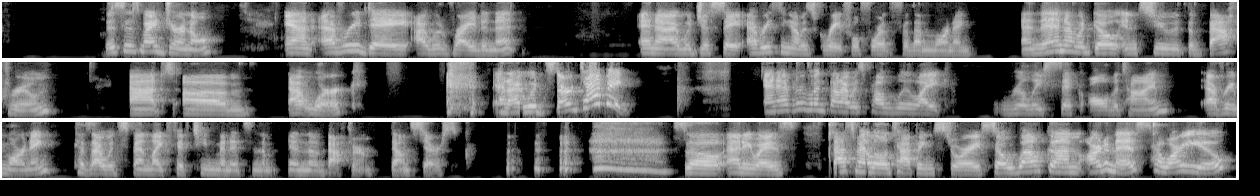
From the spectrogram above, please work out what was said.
This is my journal. And every day I would write in it and I would just say everything I was grateful for for that morning. And then I would go into the bathroom at um, at work, and I would start tapping. And everyone thought I was probably like really sick all the time every morning because I would spend like 15 minutes in the in the bathroom downstairs. so, anyways, that's my little tapping story. So, welcome, Arttemis. How are you?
